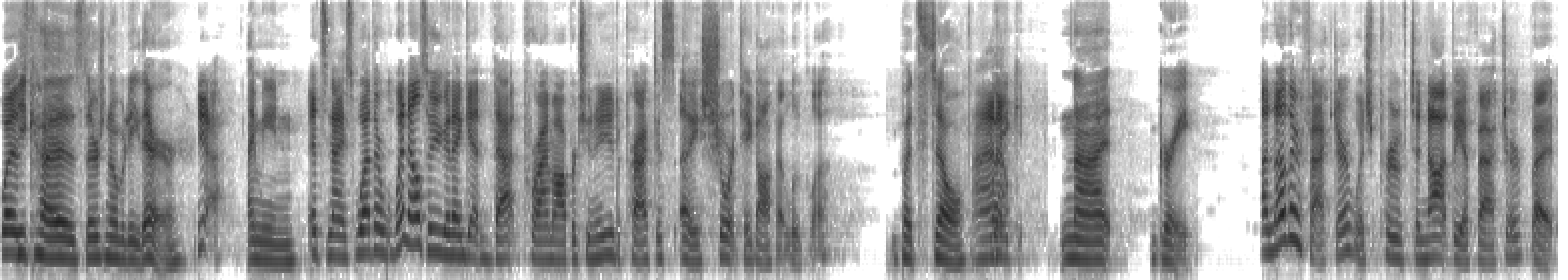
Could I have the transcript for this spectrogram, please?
was because there's nobody there. yeah, I mean, it's nice weather. When else are you going to get that prime opportunity to practice a short takeoff at Lukla? But still, I know. like, not great. Another factor, which proved to not be a factor, but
